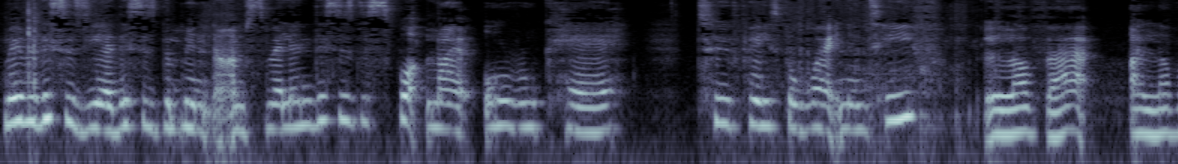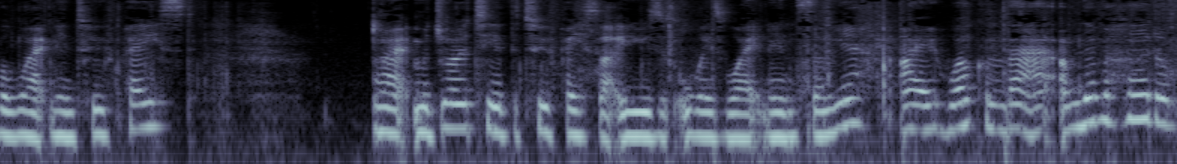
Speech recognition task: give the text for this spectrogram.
maybe this is, yeah, this is the mint that I'm smelling. This is the Spotlight Oral Care toothpaste for whitening teeth. Love that. I love a whitening toothpaste. Right, majority of the toothpaste that I use is always whitening. So yeah, I welcome that. I've never heard of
